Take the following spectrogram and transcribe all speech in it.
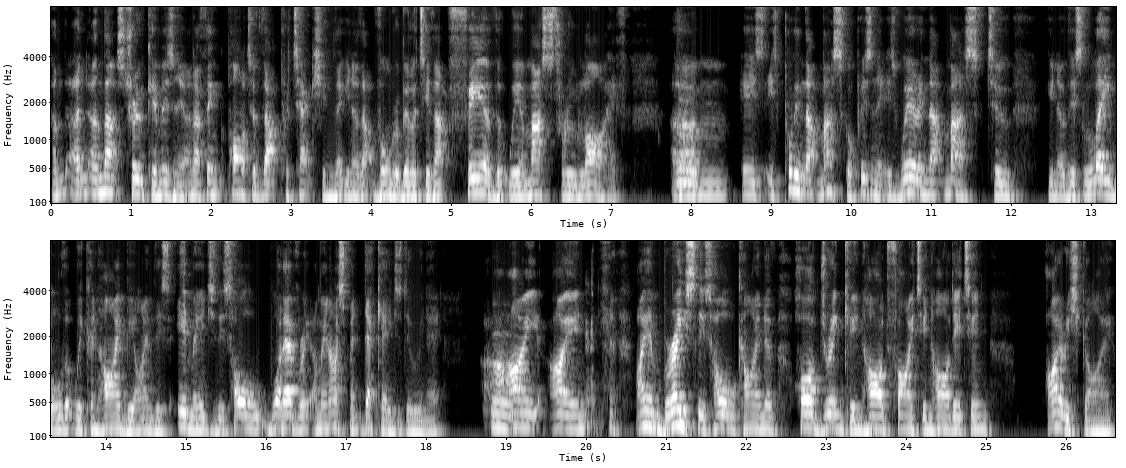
And, and and that's true, Kym, isn't it? And I think part of that protection, that you know, that vulnerability, that fear that we amass through life, um, mm. is is putting that mask up, isn't it? Is wearing that mask to you know this label that we can hide behind this image, this whole whatever. It, I mean, I spent decades doing it. Mm. I I I embrace this whole kind of hard drinking, hard fighting, hard hitting Irish guy.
